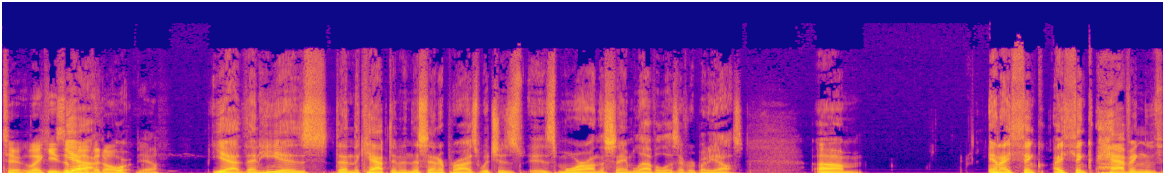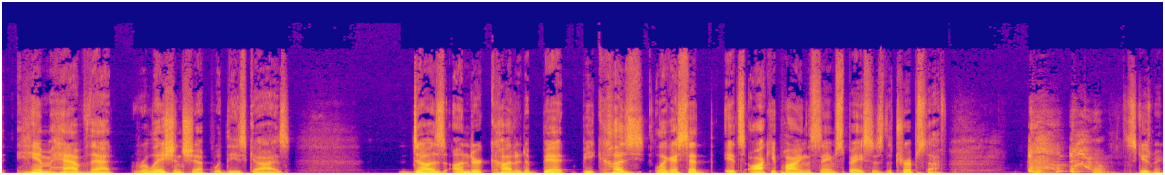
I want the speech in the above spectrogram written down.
to like he's above Yeah, it all. or- yeah. yeah, than he is then the captain in this enterprise, which is is more on the same level as everybody else. Um, and I think I think having him have that relationship with these guys does undercut it a bit because, like I said, it's occupying the same space as the trip stuff. Excuse me.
